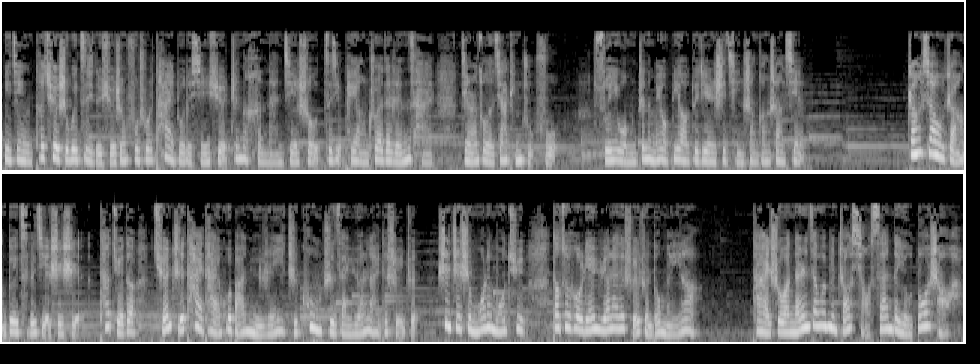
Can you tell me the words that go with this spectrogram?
毕竟他确实为自己的学生付出了太多的心血，真的很难接受自己培养出来的人才竟然做了家庭主妇。所以我们真的没有必要对这件事情上纲上线。张校长对此的解释是，他觉得全职太太会把女人一直控制在原来的水准，甚至是磨来磨去，到最后连原来的水准都没了。他还说，男人在外面找小三的有多少啊？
